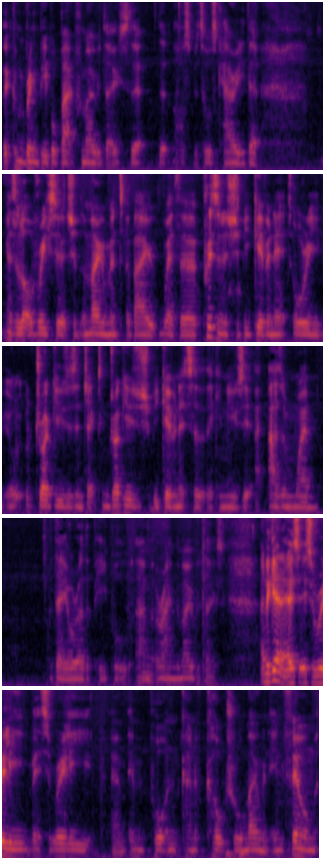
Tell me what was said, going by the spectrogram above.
that can bring people back from overdose that, that hospitals carry. That there's a lot of research at the moment about whether prisoners should be given it or, or drug users injecting drug users should be given it so that they can use it as and when they or other people um, around them overdose. And again, it's, it's really it's a really um, important kind of cultural moment in film,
